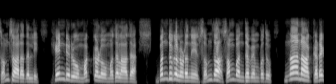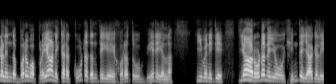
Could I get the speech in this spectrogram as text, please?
ಸಂಸಾರದಲ್ಲಿ ಹೆಂಡಿರು, ಮಕ್ಕಳು ಮೊದಲಾದ ಬಂಧುಗಳೊಡನೆ ಸಂಧ ಸಂಬಂಧವೆಂಬುದು ನಾನಾ ಕಡೆಗಳಿಂದ ಬರುವ ಪ್ರಯಾಣಿಕರ ಕೂಟದಂತೆಯೇ ಹೊರತು ಬೇರೆಯಲ್ಲ. ಇವನಿಗೆ ಯಾರೊಡನೆಯೂ ಹಿಂದೆಯಾಗಲಿ,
